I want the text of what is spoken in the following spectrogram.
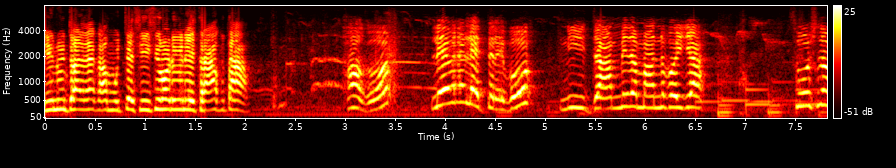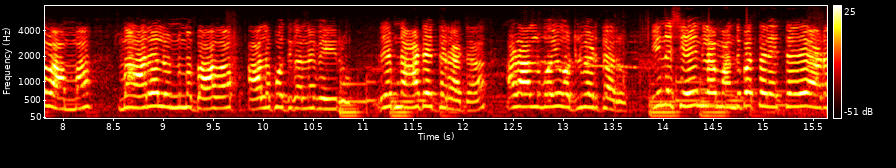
ఈ నుంచి అదాకా ముచ్చే సీసీ రోడ్డు వినేసి రాకుతా హాగో లేవనే లేత్తలేవు. నీ జామ్ మీద మన్ను పోయ్యా. చూసినావా అమ్మ? మా ఆరాలు ఉన్న మా బావ ఆళ్ళ పొద్దుగలనే వేయరు. రేపు నాటెత్తారట ఆడ వాళ్ళు పోయి ఒడ్లు పెడతారు. ఈయన చేనులో మందు బత్తాలు ఎత్తే ఆడ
